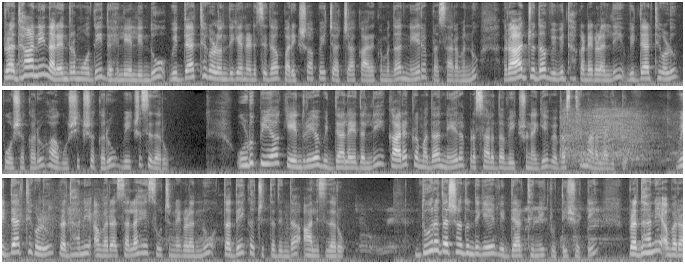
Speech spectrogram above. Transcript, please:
ಪ್ರಧಾನಿ ನರೇಂದ್ರ ಮೋದಿ ದೆಹಲಿಯಲ್ಲಿಂದು ವಿದ್ಯಾರ್ಥಿಗಳೊಂದಿಗೆ ನಡೆಸಿದ ಪರೀಕ್ಷಾ ಪೇ ಚರ್ಚಾ ಕಾರ್ಯಕ್ರಮದ ನೇರ ಪ್ರಸಾರವನ್ನು ರಾಜ್ಯದ ವಿವಿಧ ಕಡೆಗಳಲ್ಲಿ ವಿದ್ಯಾರ್ಥಿಗಳು, ಪೋಷಕರು ಹಾಗೂ ಶಿಕ್ಷಕರು ವೀಕ್ಷಿಸಿದರು. ಉಡುಪಿಯ ಕೇಂದ್ರೀಯ ವಿದ್ಯಾಲಯದಲ್ಲಿ ಕಾರ್ಯಕ್ರಮದ ನೇರ ಪ್ರಸಾರದ ವೀಕ್ಷಣೆಗೆ ವ್ಯವಸ್ಥೆ ಮಾಡಲಾಗಿತ್ತು. ವಿದ್ಯಾರ್ಥಿಗಳು, ಪ್ರಧಾನಿ ಅವರ ಸಲಹೆ ಸೂಚನೆಗಳನ್ನು ತದೇಕ ಚಿತ್ತದಿಂದ ಆಲಿಸಿದರು. ದೂರದರ್ಶನದೊಂದಿಗೆ ವಿದ್ಯಾರ್ಥಿನಿ ಕೃತಿ ಶೆಟ್ಟಿ ಪ್ರಧಾನಿ ಅವರ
